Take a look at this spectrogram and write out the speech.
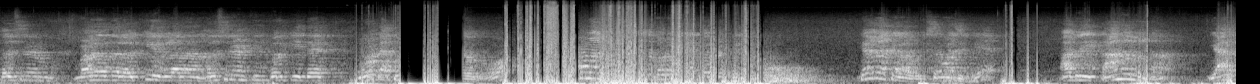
ಹಲಸಿನ ಮಳೆಗಾಲದಲ್ಲಿ ಅಕ್ಕಿ ಇಲ್ಲ ನಾನು ಹಲಸಿನ ಹಣ್ಣು ತಿಂದು ಬದುಕಿದ್ದೆ. ಓಟ ಅವರು ಹೇಳ್ಬೇಕಲ್ಲ ಅವ್ರಿಗೆ ಸಮಾಜಕ್ಕೆ ಆದ್ರೆ ಈ ಕಾನೂನನ್ನ ಯಾರು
